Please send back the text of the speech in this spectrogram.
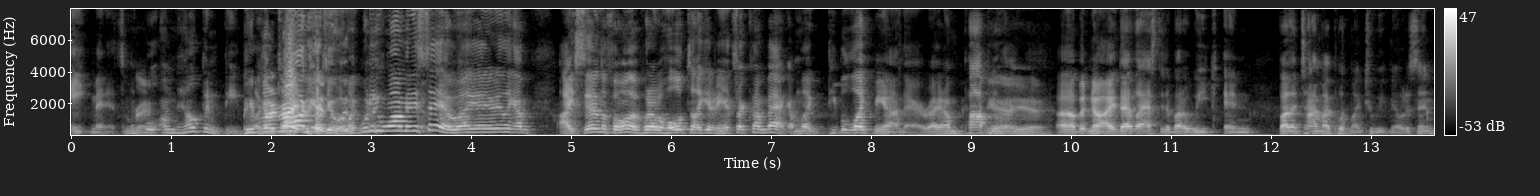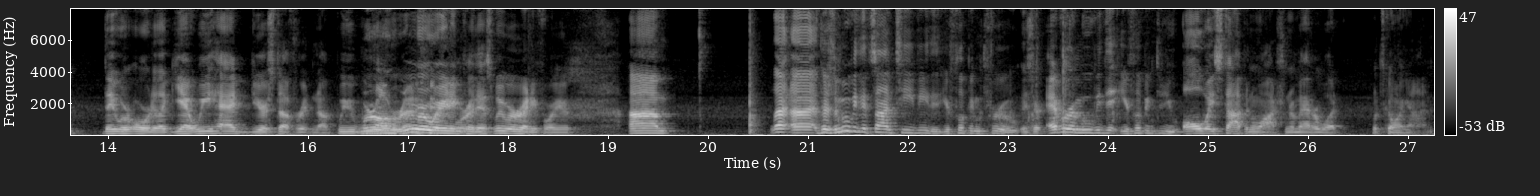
eight minutes. I'm like, Right. well, I'm helping people. People like, I'm are right. talking to them. Like, what do you want me to say? I, I- like, I'm, I sit on the phone, I put on a hold till I get an answer, I come back. I'm like, people like me on there, right? I'm popular. Yeah, yeah. Uh, but no, I, that lasted about a week, and by the time I put my two week notice in, they were already like, "Yeah, we had your stuff written up. We, we We're were, all we were waiting for for this. We were ready for you." Um, uh, there's a movie that's on TV that you're flipping through. Is there ever a movie that you're flipping through you always stop and watch, no matter what what's going on?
